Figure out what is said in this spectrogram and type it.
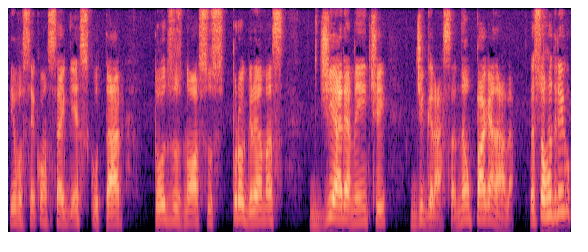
e você consegue escutar todos os nossos programas diariamente de graça. Não paga nada. Eu sou o Rodrigo.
